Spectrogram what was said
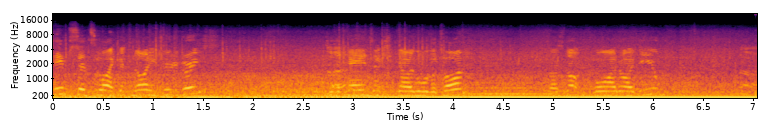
temp sits like at 92 degrees. So the fan's actually going all the time. So it's not quite ideal. No.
